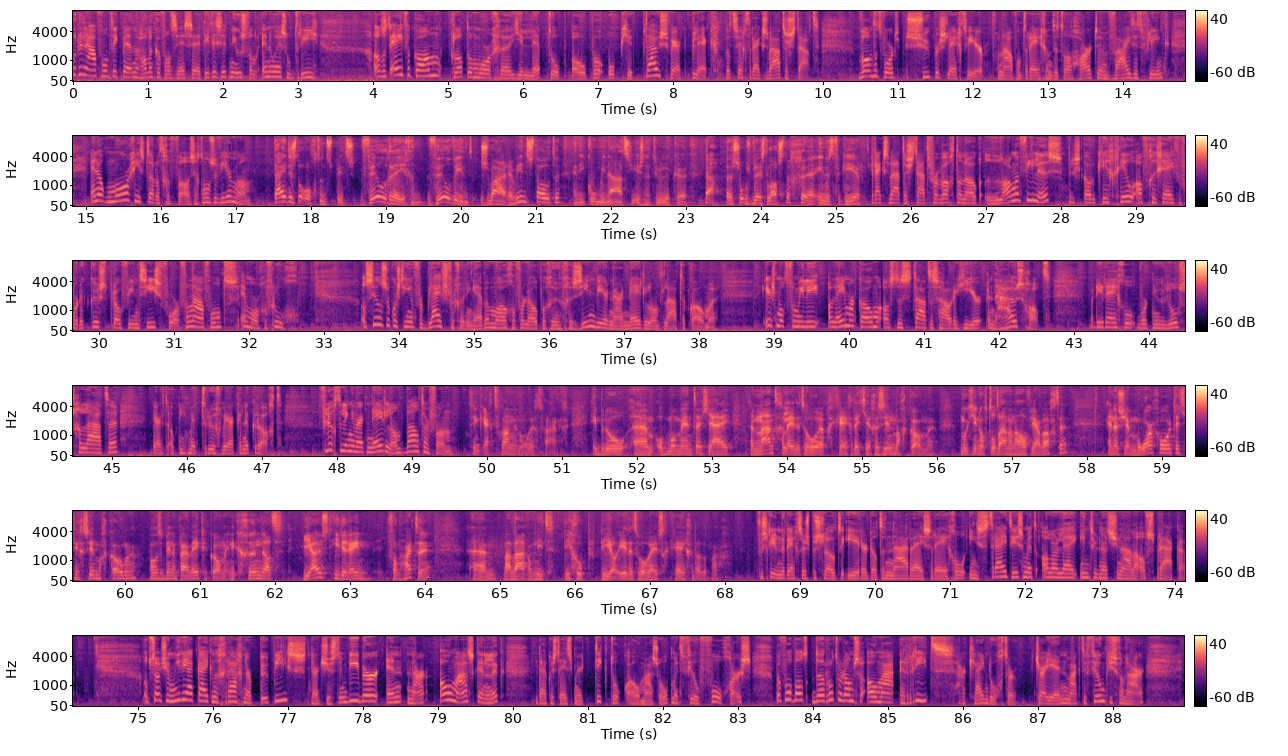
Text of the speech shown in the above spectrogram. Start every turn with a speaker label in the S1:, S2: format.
S1: Goedenavond, ik ben Hanneke van Zessen. Dit is het nieuws van NOS op 3. Als het even kan, klap dan morgen je laptop open op je thuiswerkplek. Dat zegt Rijkswaterstaat. Want het wordt super slecht weer. Vanavond regent het al hard en waait het flink. En ook morgen is dat het geval, zegt onze weerman.
S2: Tijdens de ochtendspits veel regen, veel wind, zware windstoten. En die combinatie is natuurlijk uh, ja, uh, soms best lastig uh, in het verkeer.
S1: Rijkswaterstaat verwacht dan ook lange files. Er is code geel afgegeven voor de kustprovincies voor vanavond en morgen vroeg. Asielzoekers die een verblijfsvergunning hebben... mogen voorlopig hun gezin weer naar Nederland laten komen. Eerst mocht familie alleen maar komen als de statushouder hier een huis had. Maar die regel wordt nu losgelaten. Werkt ook niet met terugwerkende kracht. Vluchtelingenwerk Nederland baalt daarvan.
S3: Dat vind ik echt wrang en onrechtvaardig. Ik bedoel, um, op het moment dat jij een maand geleden te horen hebt gekregen dat je gezin mag komen... moet je nog tot aan een half jaar wachten. En als je morgen hoort dat je gezin mag komen, mogen ze binnen een paar weken komen. En ik gun dat juist iedereen van harte. Um, maar waarom niet die groep die al eerder te horen heeft gekregen dat het mag?
S1: Verschillende rechters besloten eerder dat de nareisregel in strijd is met allerlei internationale afspraken. Op social media kijken we graag naar puppies, naar Justin Bieber en naar oma's kennelijk. Er duiken steeds meer TikTok-oma's op met veel volgers. Bijvoorbeeld de Rotterdamse oma Riet. Haar kleindochter Cheyenne maakte filmpjes van haar.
